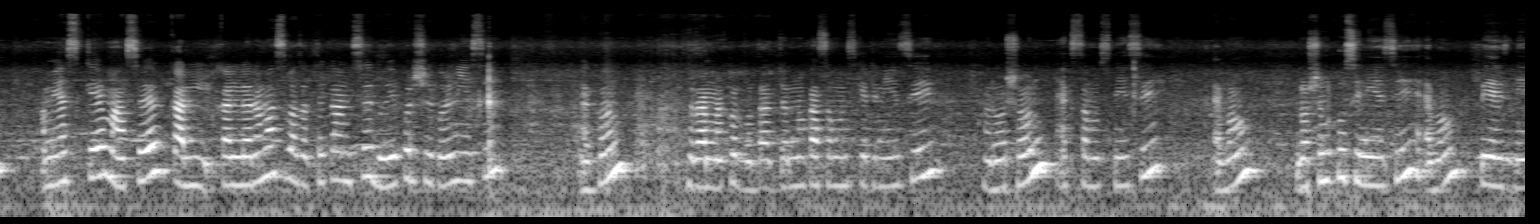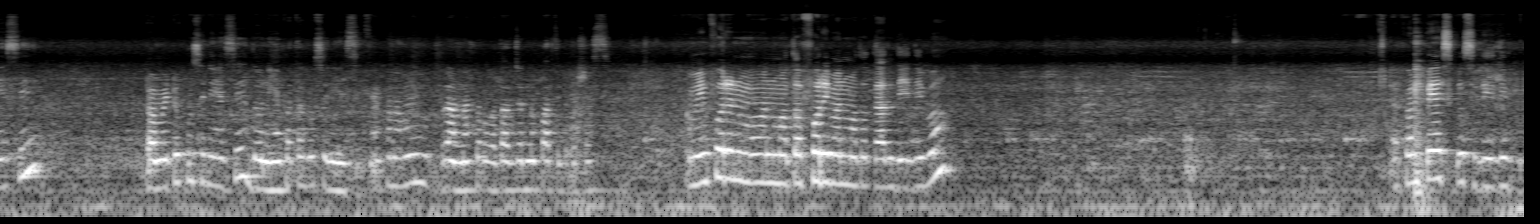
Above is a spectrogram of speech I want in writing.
আমি আজকে মাছের কাল, কাল্লারা মাছ বাজার থেকে আনছে, ধুয়ে পরিষ্কার করে নিয়েছি। এখন রান্না করব, তার জন্য কাঁচামরিচ কেটে নিয়েছি, রসুন এক চামচ নিয়েছি এবং রসুন কুচি নিয়েছি এবং পেঁয়াজ নিয়েছি, টমেটো কুচি নিয়েছি, ধনিয়া পাতা কুচি নিয়েছি। এখন আমি রান্না করব, তার জন্য পাতিল বসেছি আমি পরিমাণ মতো পরিমাণ মতো তেল দিয়ে দিব। এখন পেঁয়াজ কুচি দিয়ে দিব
